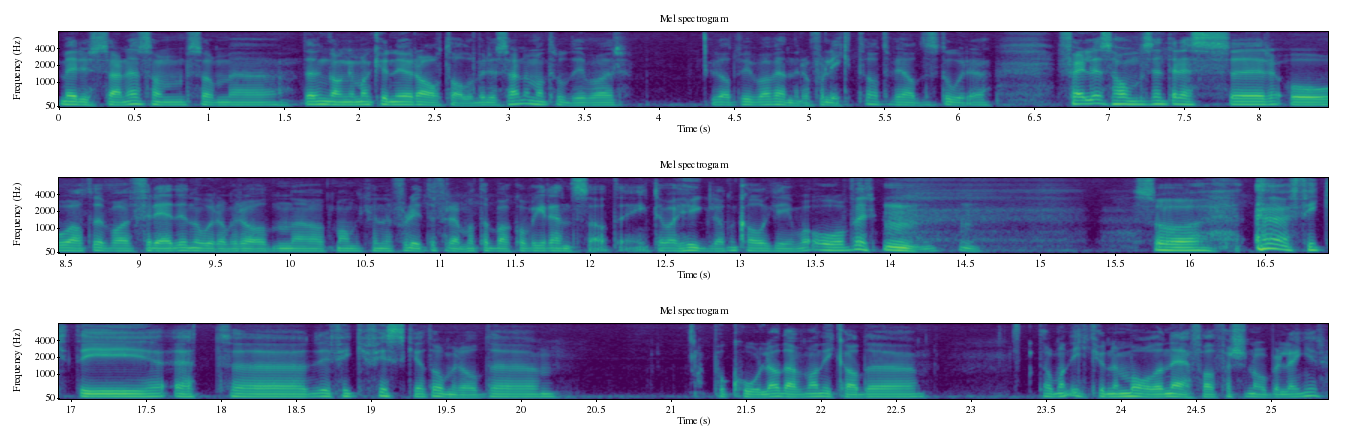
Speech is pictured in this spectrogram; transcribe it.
med russerne som, som eh, Den gangen man kunne gjøre avtale med russerne. Man trodde de var, at vi var venner og forlikte, at vi hadde store felles handelsinteresser, og at det var fred i nordområdene, og at man kunne flyte frem og tilbake over grensa. At det egentlig var hyggelig at den kalde krigen var over. Så fikk de et eh, De fikk fiske et område på Kola der man ikke hadde Der man ikke kunne måle nedfall fra Tsjernobyl lenger.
